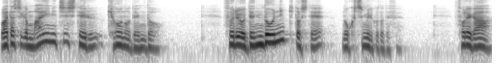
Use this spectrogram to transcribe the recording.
私が毎日している今日の伝道。それを伝道日記として残してみることです。それが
